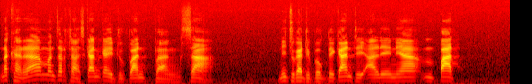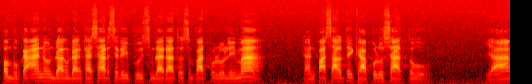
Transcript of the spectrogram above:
negara mencerdaskan kehidupan bangsa. Ini juga dibuktikan di alinea 4 pembukaan Undang-Undang Dasar 1945 dan pasal 31 yang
